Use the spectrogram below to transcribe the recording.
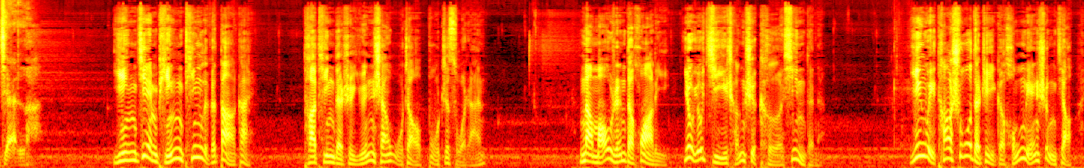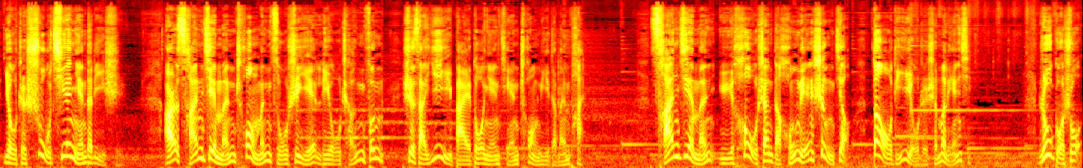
见了。尹建平听了个大概，他听的是云山雾罩，不知所然。那毛人的话里又有几成是可信的呢？因为他说的这个红莲圣教有着数千年的历史，而残剑门创门祖师爷柳成风是在一百多年前创立的门派。残剑门与后山的红莲圣教到底有着什么联系？如果说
